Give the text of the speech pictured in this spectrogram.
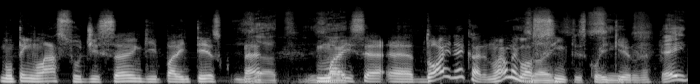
não tem laço de sangue, parentesco, né? Exato. Mas é, é, dói, né, cara? Não é um negócio dói, simples, corriqueiro, sim. né? É, e,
